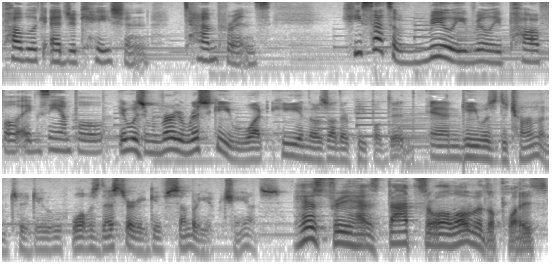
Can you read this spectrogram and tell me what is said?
public education, temperance. He sets a really, really powerful example. It was very risky what he and those other people did, and he was determined to do what was necessary to give somebody a chance. History has dots all over the place,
